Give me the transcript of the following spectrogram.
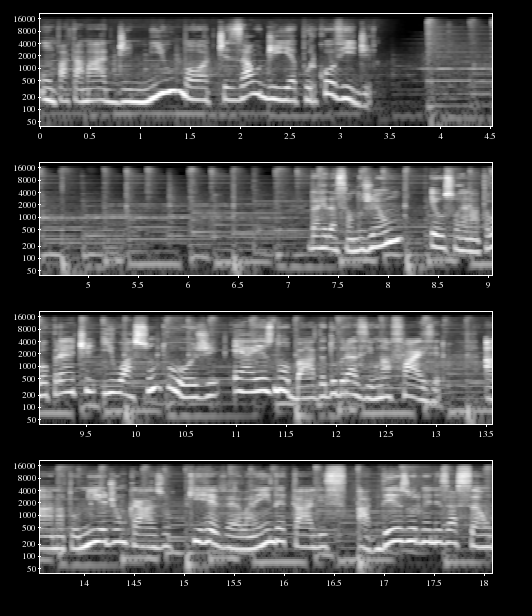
um patamar de mil mortes ao dia por Covid. Da redação do G1, eu sou Renata Loprete e o assunto hoje é a esnobada do Brasil na Pfizer, a anatomia de um caso que revela em detalhes a desorganização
